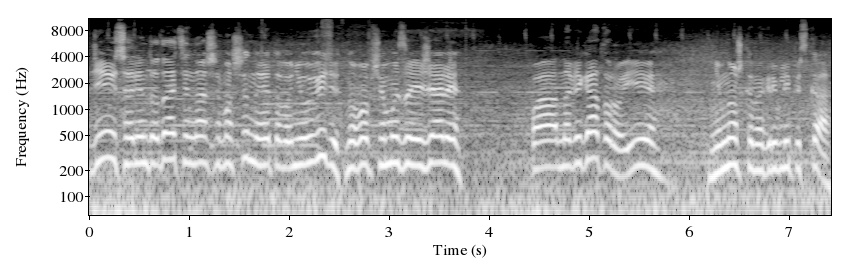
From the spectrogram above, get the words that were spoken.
Надеюсь, арендодатель нашей машины этого не увидит. Но, в общем, мы заезжали по навигатору и немножко нагребли песка.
